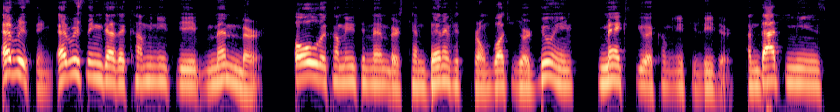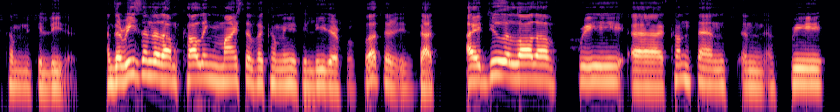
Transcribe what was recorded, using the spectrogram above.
everything, everything that a community member, all the community members can benefit from what you're doing makes you a community leader. And that means community leader. And the reason that I'm calling myself a community leader for Flutter is that I do a lot of free uh, content and free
